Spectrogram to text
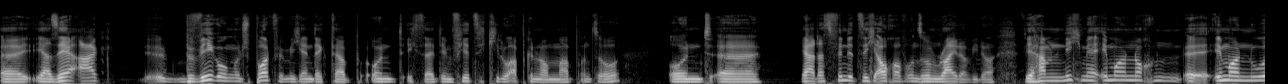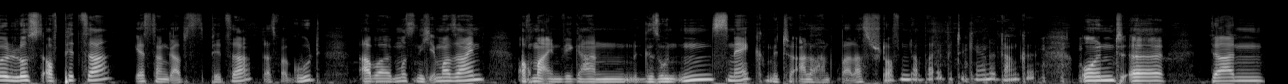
äh, ja sehr arg äh, Bewegung und Sport für mich entdeckt habe und ich seitdem 40 Kilo abgenommen habe und so. Und äh, ja, das findet sich auch auf unserem Rider wieder. Wir haben nicht mehr immer noch äh, immer nur Lust auf Pizza. Gestern gab es Pizza, das war gut, aber muss nicht immer sein. Auch mal einen veganen, gesunden Snack mit allerhand Ballaststoffen dabei, bitte gerne, danke. Und äh, dann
